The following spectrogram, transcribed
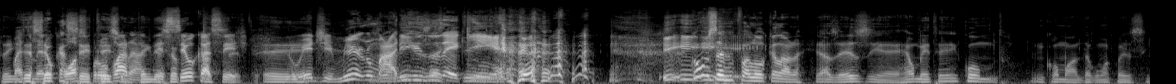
Tem mas também não o posso cacete, é provar isso, nada. Desceu o cacete. cacete. Ei. No Edmir, no Marinho, no Zequinha. E- e- Como e- você falou aquela hora, que às vezes é, realmente é incômodo, incomoda alguma coisa assim,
